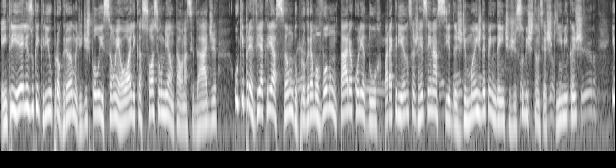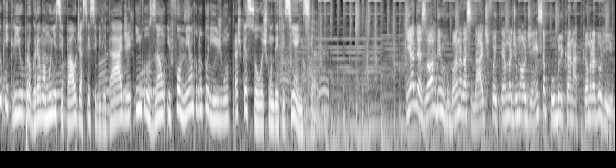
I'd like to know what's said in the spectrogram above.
Entre eles, o que cria o programa de despoluição eólica socioambiental na cidade, o que prevê a criação do programa voluntário acolhedor para crianças recém-nascidas de mães dependentes de substâncias químicas e o que cria o programa municipal de acessibilidade, inclusão e fomento do turismo para as pessoas com deficiência. E a desordem urbana da cidade foi tema de uma audiência pública na Câmara do Rio.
